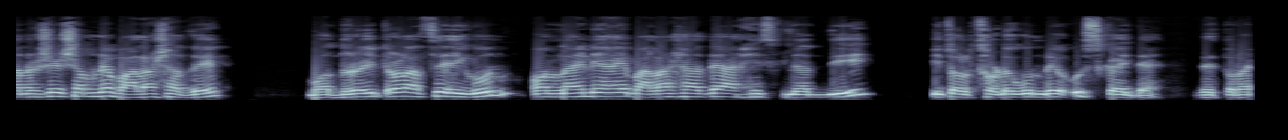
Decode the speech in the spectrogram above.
মানুষের সামনে বালার সাথে ভদ্র ইতর আছে এইগুন অনলাইনে আয় বালার সাথে আর হিসকিনার দি ইতর ছোট গুণ রে উস্কাই দেয় যে তোরা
